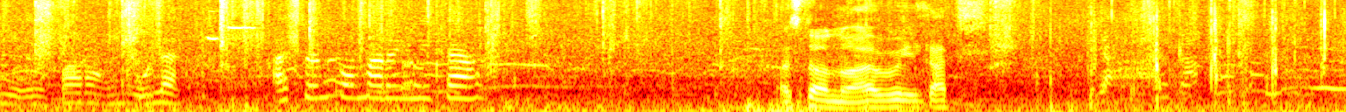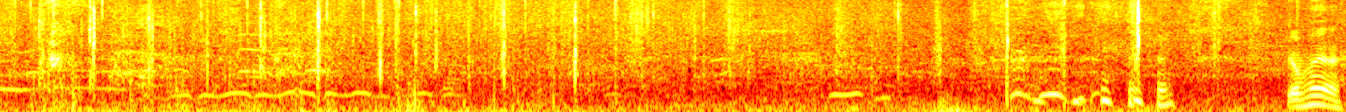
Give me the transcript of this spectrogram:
oo, parang ulan. Asan po marinig ka? Aston, no, I will catch. come here,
